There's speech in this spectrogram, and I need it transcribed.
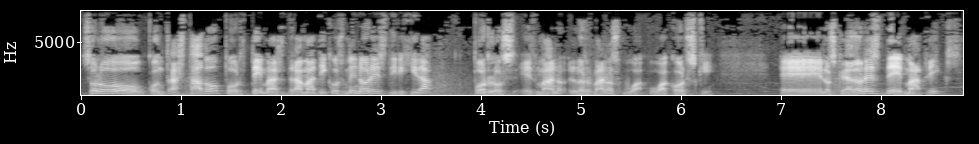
solo contrastado por temas dramáticos menores dirigida por los, hermano- los hermanos Wa- Wachowski, eh, los creadores de Matrix,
